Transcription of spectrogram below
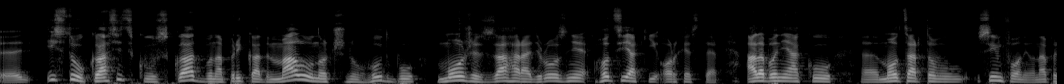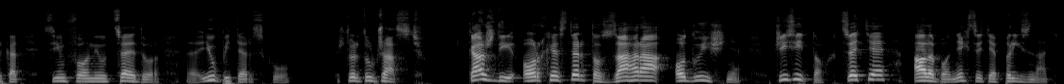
E, istú klasickú skladbu, napríklad malú nočnú hudbu, môže zahrať rôzne hociaký orchester, alebo nejakú e, Mozartovú symfóniu, napríklad symfóniu C-dur, e, Jupiterskú, štvrtú časť. Každý orchester to zahrá odlišne, či si to chcete alebo nechcete priznať.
